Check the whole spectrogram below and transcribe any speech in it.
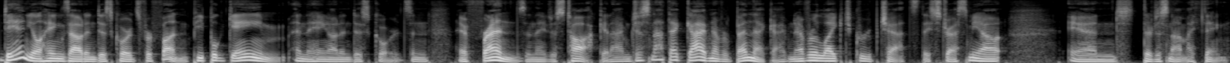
Daniel hangs out in discords for fun. People game and they hang out in discords and they have friends and they just talk. And I'm just not that guy. I've never been that guy. I've never liked group chats. They stress me out and they're just not my thing.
